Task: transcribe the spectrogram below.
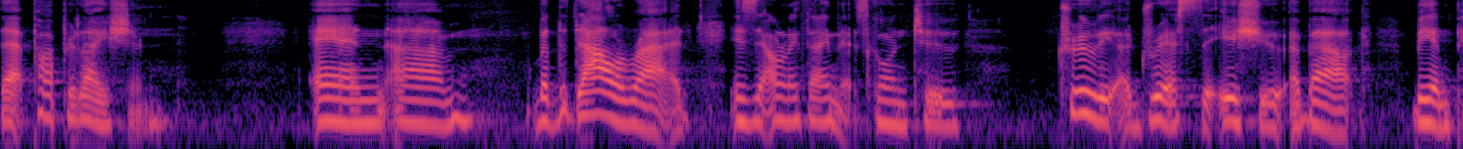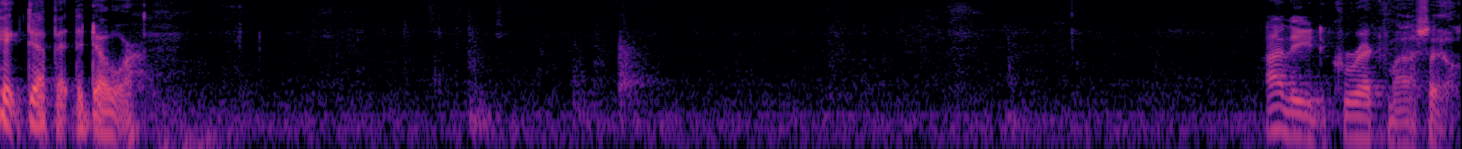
that population. And, um, but the dial a ride is the only thing that's going to truly address the issue about being picked up at the door. I need to correct myself.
